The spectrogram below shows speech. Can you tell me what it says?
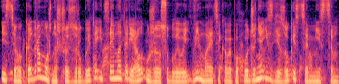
Із цього кедра можна щось зробити, і цей матеріал уже особливий. Він має цікаве походження і зв'язок із цим місцем.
